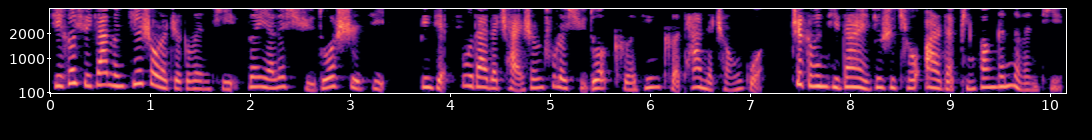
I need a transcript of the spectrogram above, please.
几何学家们接受了这个问题，钻研了许多世纪，并且附带的产生出了许多可惊可叹的成果。这个问题当然也就是求二的平方根的问题。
